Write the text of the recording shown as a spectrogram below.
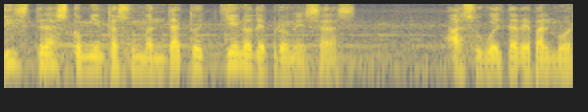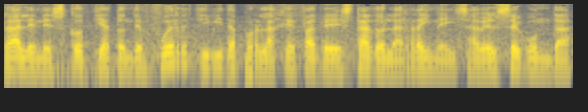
Listras comienza su mandato lleno de promesas. A su vuelta de Balmoral en Escocia, donde fue recibida por la jefa de Estado, la reina Isabel II,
